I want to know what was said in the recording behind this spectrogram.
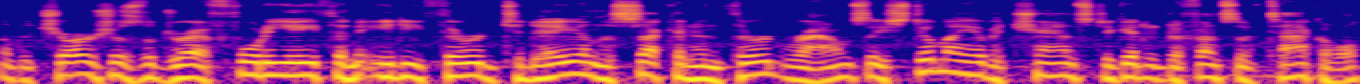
Now, the Chargers will draft 48th and 83rd today in the second and third rounds. They still may have a chance to get a defensive tackle,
